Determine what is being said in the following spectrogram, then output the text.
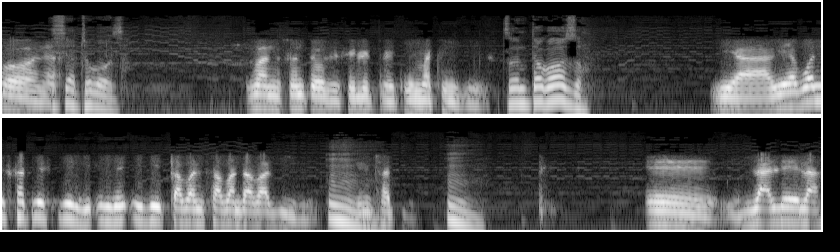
khona siyathokoza imani sontozi celebrate emathenjini sontokozo ya ngiyabona isikhathi esiningi into ibixabanisa abantu ababili Mm. emtshadweni mm. eh lalela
